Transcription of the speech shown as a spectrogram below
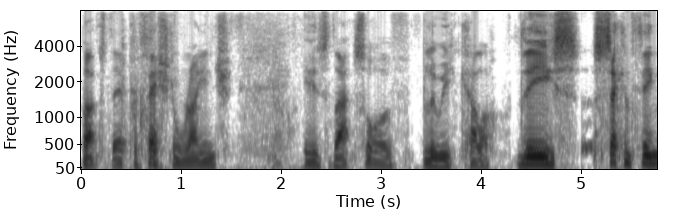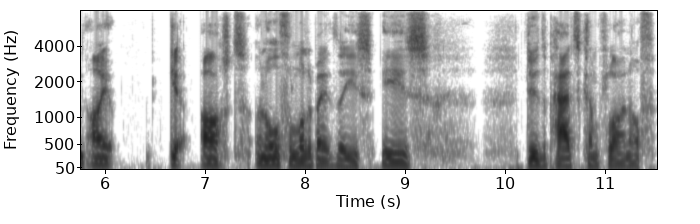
but their professional range is that sort of bluey colour. The second thing I get asked an awful lot about these is do the pads come flying off?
